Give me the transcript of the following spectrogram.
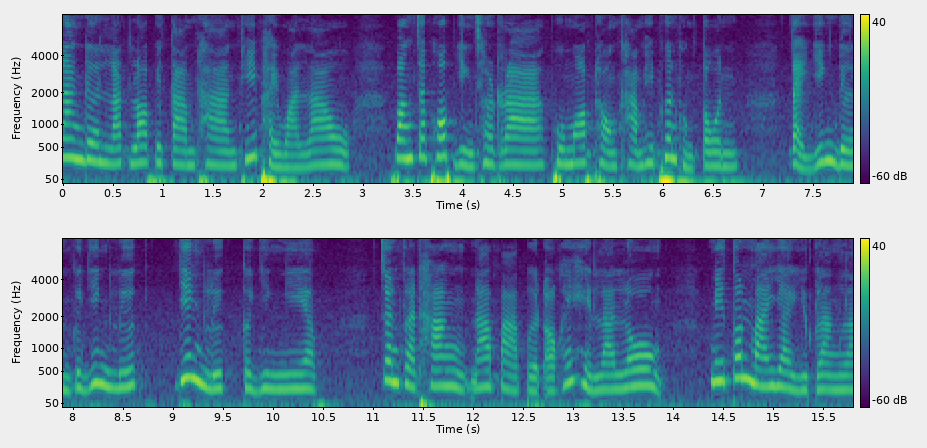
นางเดินลัดเลาะไปตามทางที่ไผ่หวานเล่าหวังจะพบหญิงชรา ผู้มอบทองคำให้เพื่อนของตน แต่ยิ่งเดินก็ยิ่งลึก ยิ่งลึกก็ยิ่งเงียบ จนกระทั่งหน้าป่าเปิดออกให้เห็นลานโล่ง มีต้นไม้ใหญ่อยู่กลางล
